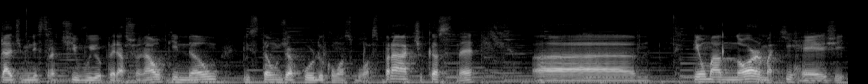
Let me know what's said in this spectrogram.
da administrativo e operacional que não estão de acordo com as boas práticas, né? Uh, tem uma norma que rege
